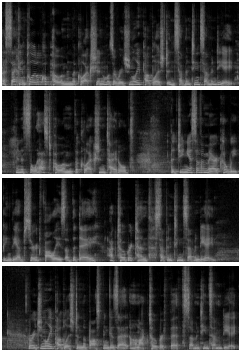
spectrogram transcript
A second political poem in the collection was originally published in 1778, and it's the last poem of the collection titled The Genius of America Weeping the Absurd Follies of the Day, October 10, 1778. Originally published in the Boston Gazette on October 5, 1778.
